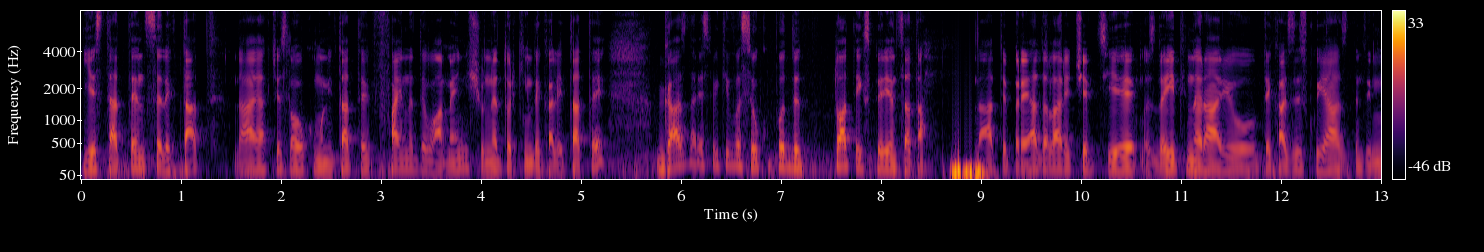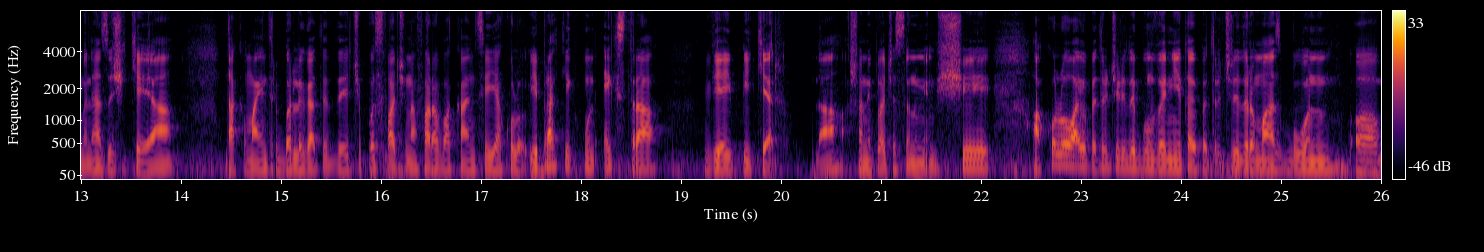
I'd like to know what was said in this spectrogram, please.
este atent selectat, da? ai acces la o comunitate faină de oameni și un networking de calitate, gazda respectivă se ocupă de toată experiența ta. Da? Te preia de la recepție, îți dă itinerariu, te cazezi cu ea, te întemânează și cheia, dacă mai ai întrebări legate de ce poți face în afara vacanței, e acolo. E practic un extra VIP care da? Așa ne place să numim. Și acolo ai o petrecere de bun venit, ai o petrecere de rămas bun uh,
